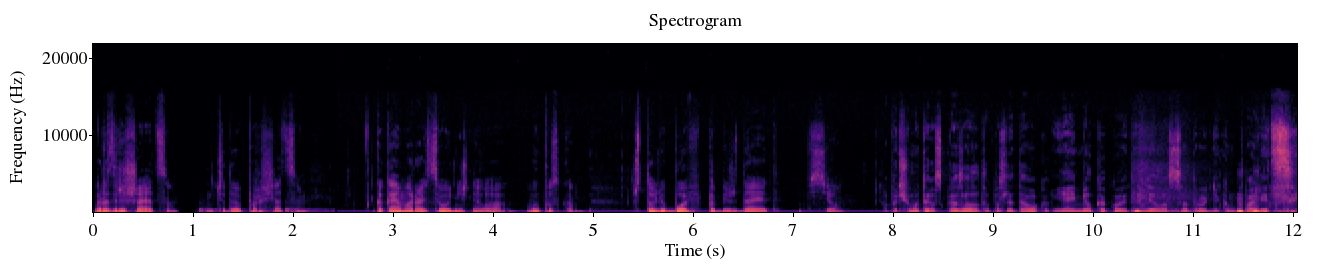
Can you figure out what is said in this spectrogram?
разрешается. Ну что, давай прощаться. Какая мораль сегодняшнего выпуска? Что любовь побеждает все. А почему ты рассказал это после того, как я имел какое-то дело с сотрудником полиции?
